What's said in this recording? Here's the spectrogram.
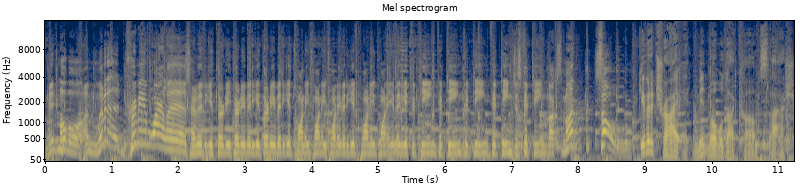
Mint Mobile unlimited premium wireless. Ready to get 30, 30, bit to get 30, bit to get 20, 20, 20, bit to get 20, 20, bit to get 15, 15, 15, 15 just 15 bucks a month. So, Give it a try at mintmobile.com slash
